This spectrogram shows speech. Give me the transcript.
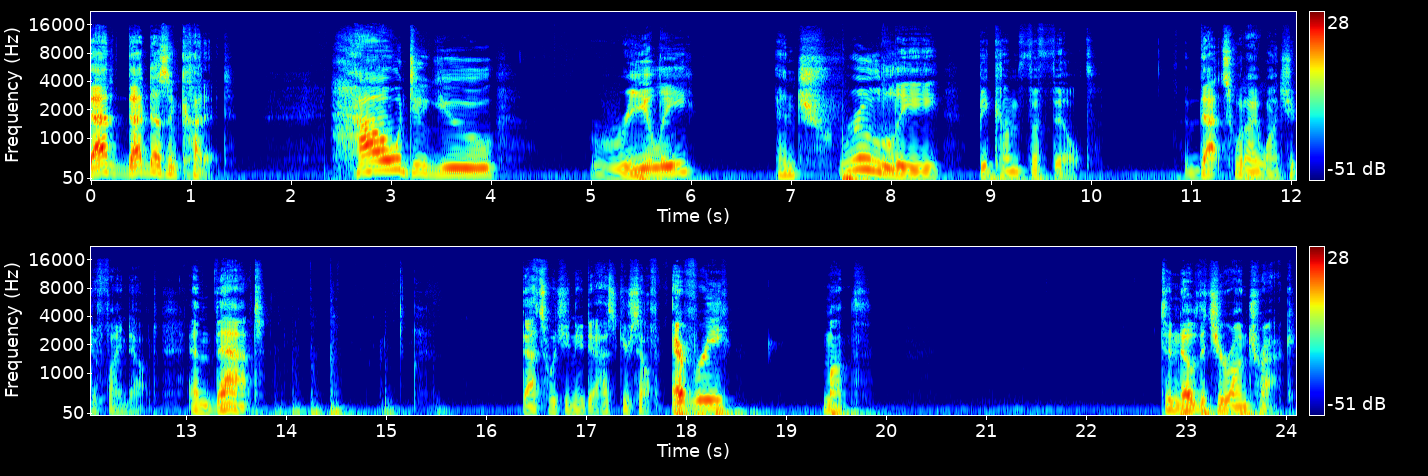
that that doesn't cut it. How do you really and truly become fulfilled? That's what I want you to find out. And that that's what you need to ask yourself every month to know that you're on track,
